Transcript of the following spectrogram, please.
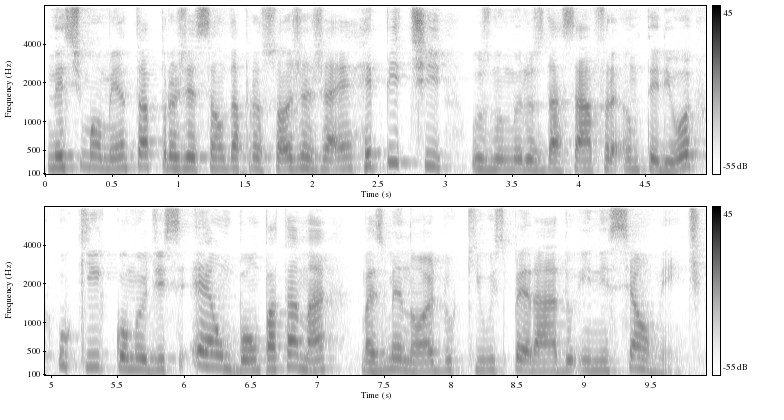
Neste momento a projeção da ProSoja já é repetir os números da safra anterior, o que, como eu disse, é um bom patamar, mas menor do que o esperado inicialmente.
